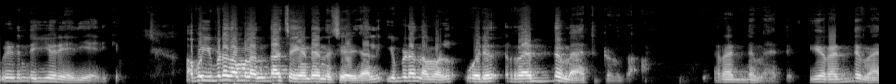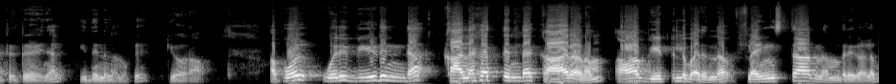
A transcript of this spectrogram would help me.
വീടിന്റെ ഈ ഒരു ഏരിയ ആയിരിക്കും. അപ്പൊ ഇവിടെ നമ്മൾ എന്താ ചെയ്യേണ്ടതെന്ന് വെച്ച് കഴിഞ്ഞാൽ ഇവിടെ നമ്മൾ ഒരു റെഡ് മാറ്റ് ഇട്ടെടുക്കുക റെഡ് മാറ്റ് ഈ റെഡ് മാറ്റ് ഇട്ട് കഴിഞ്ഞാൽ ഇതിന് നമുക്ക് ക്യൂർ ആവും. അപ്പോൾ ഒരു വീടിന്റെ കലഹത്തിന്റെ കാരണം ആ വീട്ടിൽ വരുന്ന ഫ്ലൈങ് സ്റ്റാർ നമ്പറുകളും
